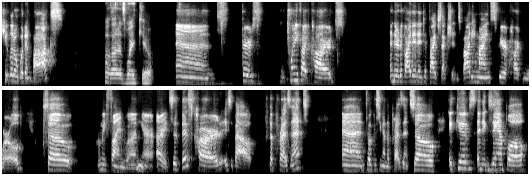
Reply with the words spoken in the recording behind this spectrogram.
cute little wooden box. Oh, that is way cute. And there's 25 cards, and they're divided into five sections body, mind, spirit, heart, and world. So let me find one here. All right, so this card is about the present and focusing on the present. So it gives an example.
